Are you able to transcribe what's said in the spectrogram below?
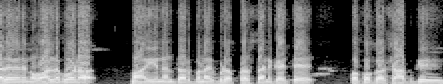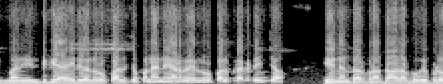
అదేవిధంగా వాళ్ళు కూడా మా యూనియన్ తరఫున ఇప్పుడు ప్రస్తుతానికైతే ఒక్కొక్క షాప్కి మన ఇంటికి ఐదు వేల రూపాయలు చొప్పున ఎనభై వేల రూపాయలు ప్రకటించాం. యూనియన్ తరఫున దాదాపుగా ఇప్పుడు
